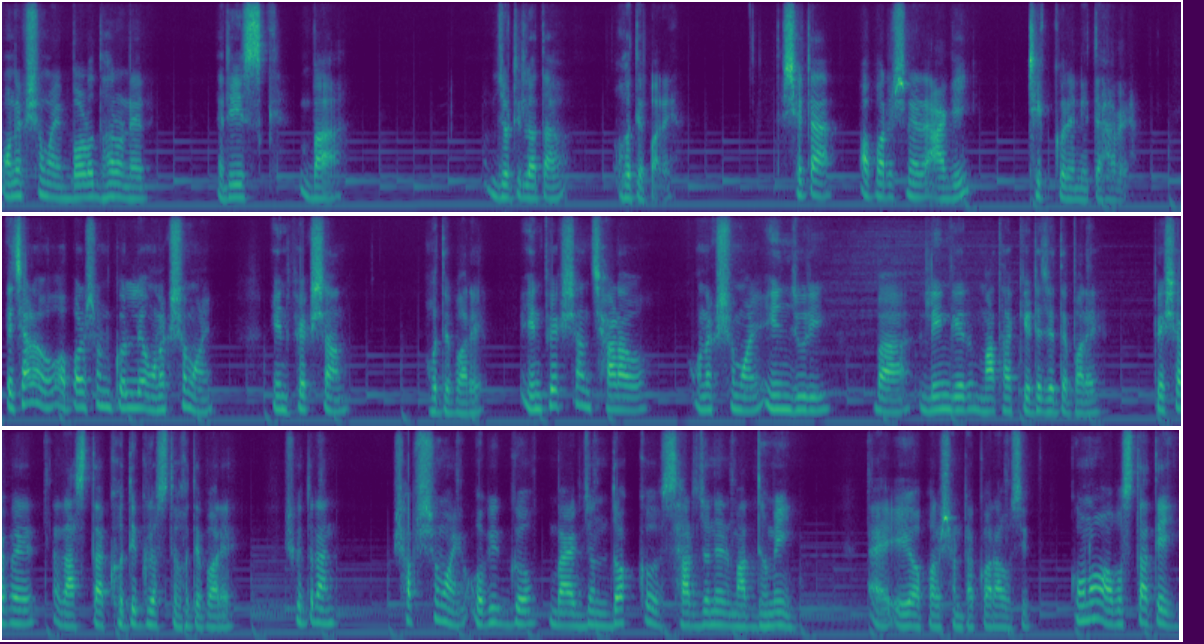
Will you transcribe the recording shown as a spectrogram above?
অনেক সময় বড় ধরনের রিস্ক বা জটিলতা হতে পারে। সেটা অপারেশনের আগেই ঠিক করে নিতে হবে। এছাড়াও অপারেশন করলে অনেক সময় ইনফেকশান হতে পারে। ইনফেকশান ছাড়াও অনেক সময় ইনজুরি বা লিঙ্গের মাথা কেটে যেতে পারে, পেশাবের রাস্তা ক্ষতিগ্রস্ত হতে পারে। সুতরাং সবসময় অভিজ্ঞ বা একজন দক্ষ সার্জনের মাধ্যমেই এই অপারেশনটা করা উচিত। কোনো অবস্থাতেই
